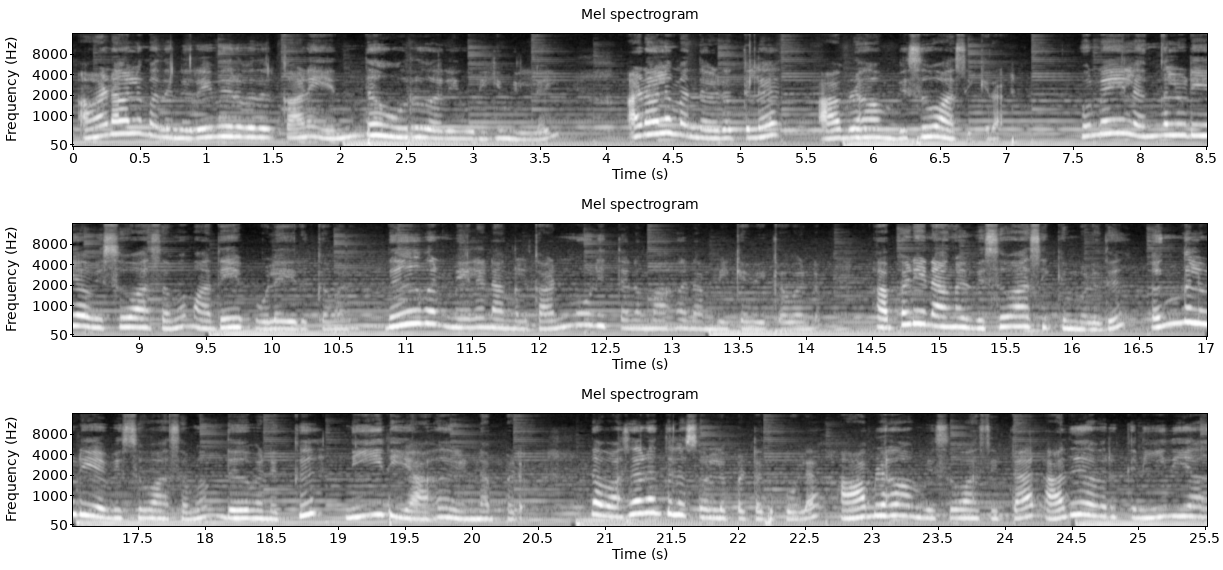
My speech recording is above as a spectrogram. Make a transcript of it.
ஆனாலும் அது நிறைவேறுவதற்கான எந்த ஒரு அறிகுறியும் இல்லை. ஆனாலும் அந்த இடத்துல ஆபிரகாம் விசுவாசிக்கிறார். உண்மையில் எங்களுடைய விசுவாசமும் அதே போல இருக்க வேண்டும். தேவன் மேலே நாங்கள் கண்மூடித்தனமாக நம்பிக்கை வைக்க வேண்டும். அப்படி நாங்கள் விசுவாசிக்கும் பொழுது எங்களுடைய விசுவாசமும் தேவனுக்கு நீதியாக எண்ணப்படும். இந்த வசனத்தில் சொல்லப்பட்டது போல ஆபிரகாம் விசுவாசித்தார் அது அவருக்கு நீதியாக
